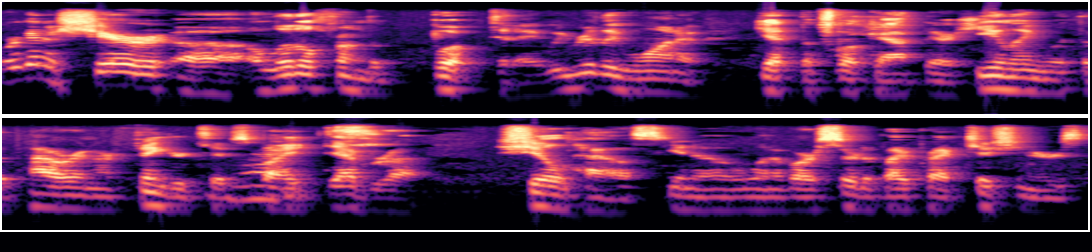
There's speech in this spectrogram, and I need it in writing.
we're going to share uh, a little from the book today. We really want to get the book out there, Healing with the Power in Our Fingertips by Deborah Schildhouse, you know, one of our certified practitioners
